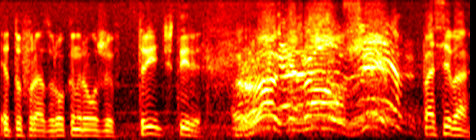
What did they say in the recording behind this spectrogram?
эту фразу «рок-н-ролл жив». Три, четыре. Рок-н-ролл жив! Спасибо.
